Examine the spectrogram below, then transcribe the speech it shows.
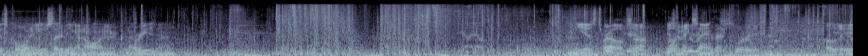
was cool and he just started being annoying for no reason. I mean, he is 12, so it doesn't make sense. Holy.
